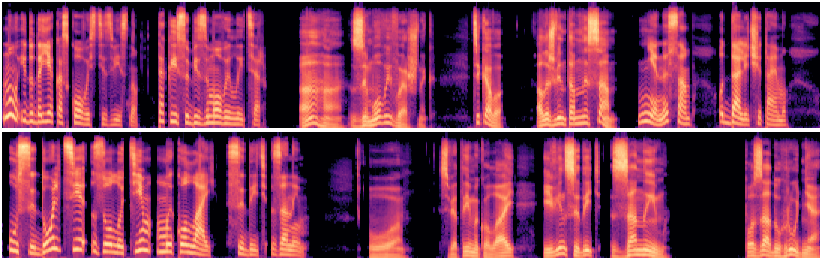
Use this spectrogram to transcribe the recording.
Ну, і додає казковості, звісно. Такий собі зимовий лицар. Ага, зимовий вершник. Цікаво. Але ж він там не сам. Ні, не сам. От далі читаємо. У Сидольці золотім Миколай сидить за ним. О, святий Миколай, і він сидить за ним. Позаду грудня.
